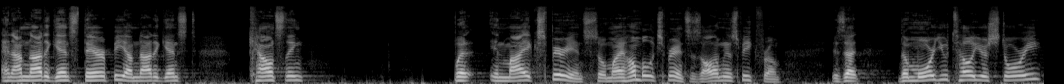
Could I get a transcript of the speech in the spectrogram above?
And I'm not against therapy, I'm not against counseling. But in my experience, so my humble experience is all I'm going to speak from, is that the more you tell your story,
